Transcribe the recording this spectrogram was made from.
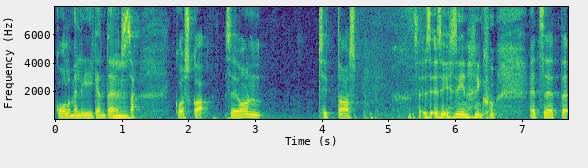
kolme liikenteessä, mm. koska se on sitten taas se, se, se, siinä niinku, että se, että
